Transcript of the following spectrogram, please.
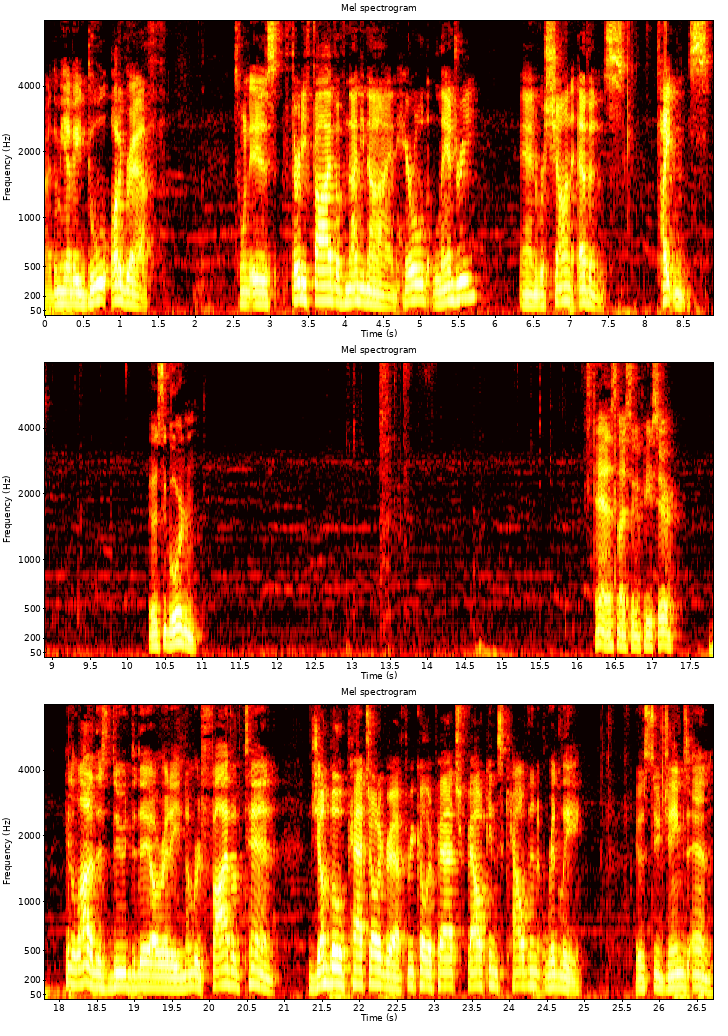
All right, then we have a dual autograph. This one is 35 of 99. Harold Landry and Rashaan Evans. Titans. Goes to Gordon. Yeah, that's a nice looking piece here. Hit a lot of this dude today already. Numbered 5 of 10. Jumbo patch autograph. Three color patch. Falcons Calvin Ridley. Goes to James N.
